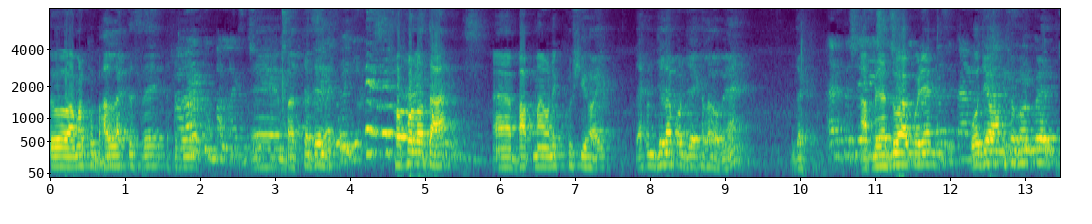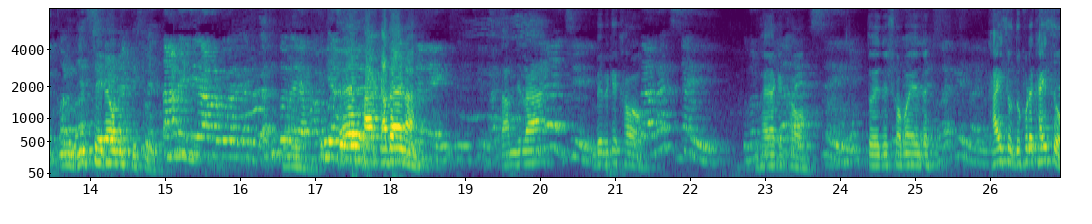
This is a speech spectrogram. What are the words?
তো আমার খুব ভালো লাগতেছে। বাচ্চাদের সফলতা বাপ মা অনেক খুশি হয়। এখন জেলা পর্যায়ে খেলা হবে হ্যাঁ? দেখ আপনারা দোয়া করেন ও যে অংশগ্রহণ করে মানে জিতছে এটা অনেক কিছু। কাঁদায় না। তানজিলা বেবিকে খাওয়াও। ভাইয়াকে খাওয়াও। তো এই যে সবাই এই যে খাইছো দুপুরে খাইছো?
